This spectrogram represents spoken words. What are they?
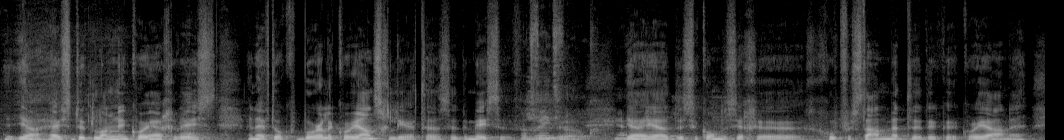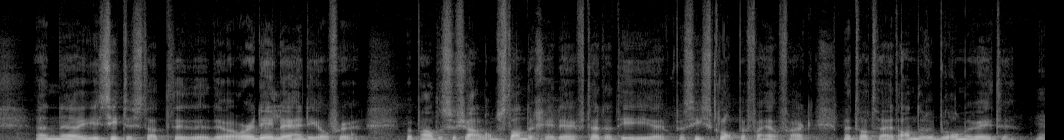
Hè? Ja, hij is natuurlijk lang in Korea geweest ja. en hij heeft ook behoorlijk Koreaans geleerd. Hè? De meeste, dat weten we ook. Ja. ja, ja, dus ze konden zich uh, goed verstaan met de, Koreanen. En uh, je ziet dus dat de, de oordelen die over bepaalde sociale omstandigheden heeft, dat die uh, precies kloppen van heel vaak met wat we uit andere bronnen weten. Ja.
